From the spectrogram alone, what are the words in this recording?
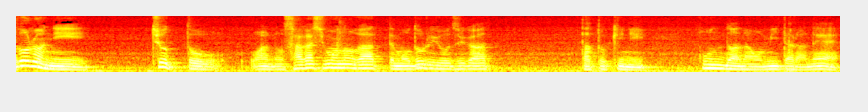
頃にちょっとあの探し物があって戻る用事があった時に本棚を見たらね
